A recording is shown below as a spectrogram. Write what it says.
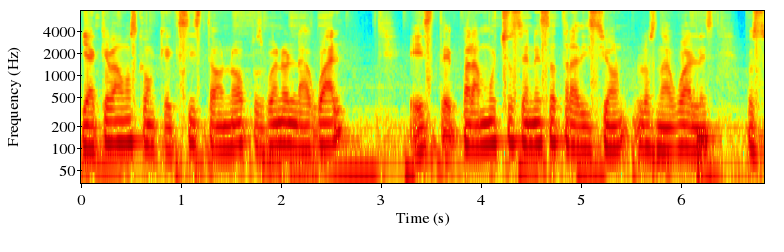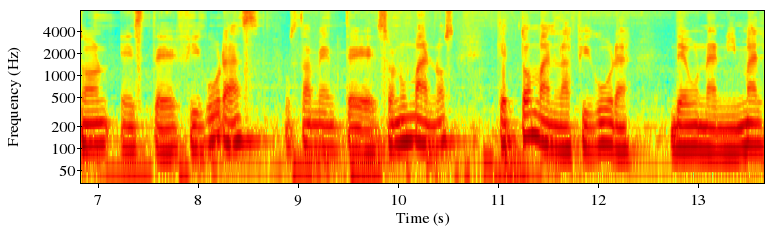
Ya que vamos con que exista o no, pues bueno, el nahual, este, para muchos en esa tradición, los nahuales, pues son este, figuras, justamente son humanos que toman la figura de un animal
